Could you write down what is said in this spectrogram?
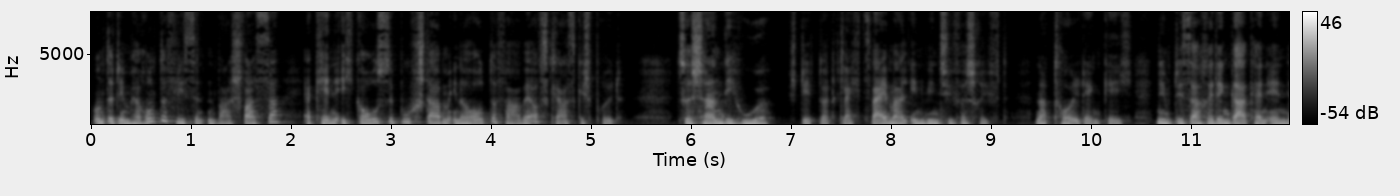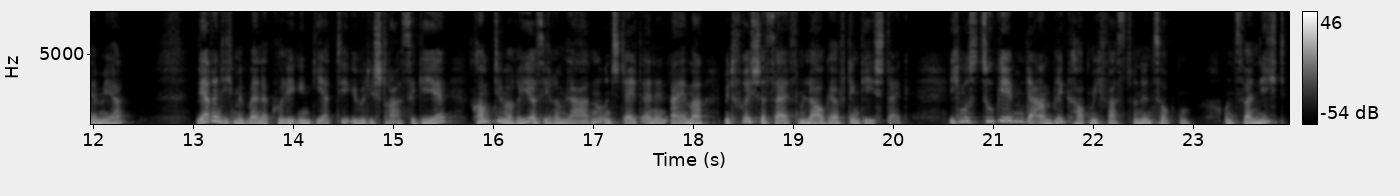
Unter dem herunterfließenden Waschwasser erkenne ich große Buchstaben in roter Farbe aufs Glas gesprüht. Zur Schandi Hur steht dort gleich zweimal in windschiefer Schrift. Na toll, denke ich. Nimmt die Sache denn gar kein Ende mehr? Während ich mit meiner Kollegin Gerti über die Straße gehe, kommt die Marie aus ihrem Laden und stellt einen Eimer mit frischer Seifenlauge auf den Gehsteig. Ich muss zugeben, der Anblick haut mich fast von den Socken. Und zwar nicht,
